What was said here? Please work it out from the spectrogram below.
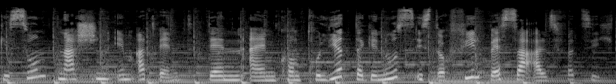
gesund naschen im Advent, denn ein kontrollierter Genuss ist doch viel besser als Verzicht.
